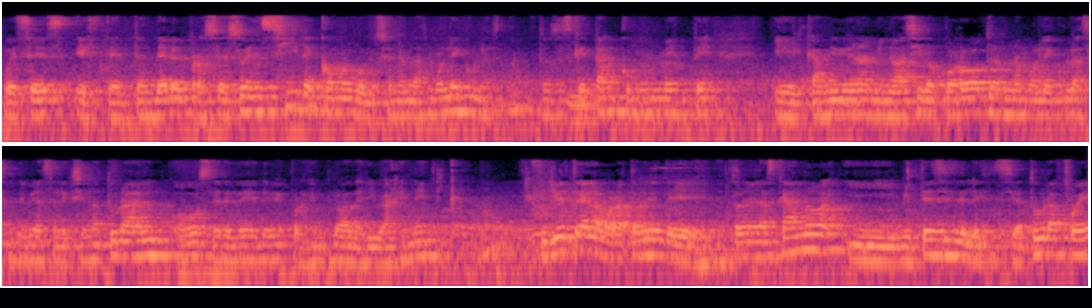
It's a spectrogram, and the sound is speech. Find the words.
pues es este, entender el proceso en sí de cómo evolucionan las moléculas. Entonces, qué tan comúnmente el cambio de un aminoácido por otro en una molécula se debe a selección natural o se debe, por ejemplo, a deriva genética. Yo entré al laboratorio de Antonio Lascano y mi tesis de licenciatura fue,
